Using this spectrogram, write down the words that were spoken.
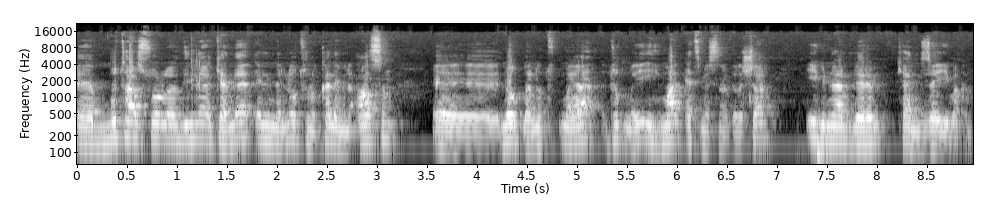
e, bu tarz soruları dinlerken de elinde notunu kalemini alsın. Ee, notlarını tutmaya tutmayı ihmal etmesin arkadaşlar. İyi günler dilerim. Kendinize iyi bakın.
